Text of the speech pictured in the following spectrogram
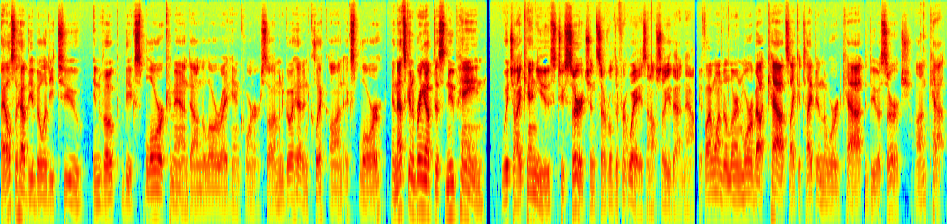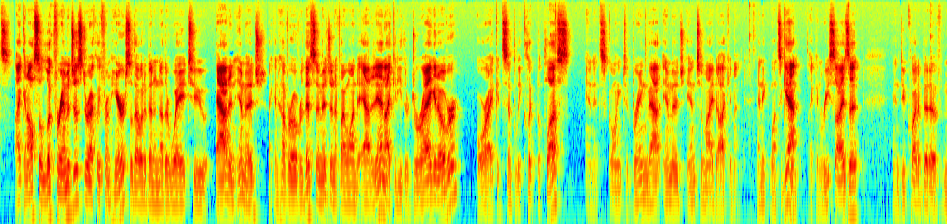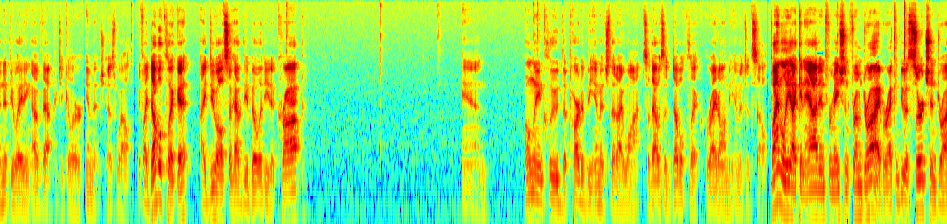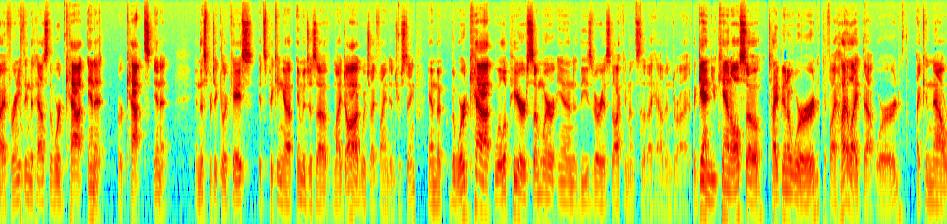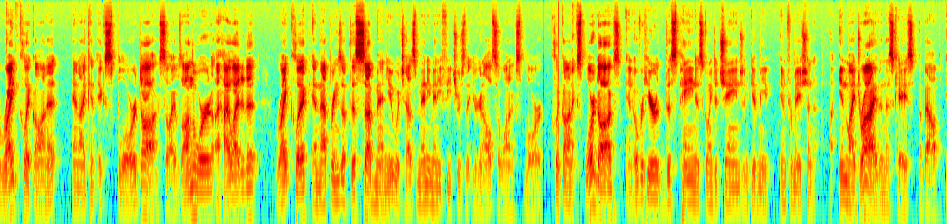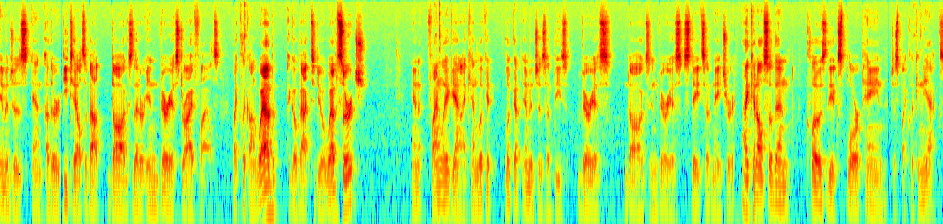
I also have the ability to invoke the Explore command down the lower right hand corner. So I'm going to go ahead and click on Explore and that's going to bring up this new pane which I can use to search in several different ways and I'll show you that now. If I wanted to learn more about cats I could type in the word cat to do a search on cats. I can also look for images directly from here so that would have been another way to add an image. I can hover over this image and if I wanted to add it in I could either drag it over or I could simply click the plus and it's going to bring that image into my document. And it, once again, I can resize it and do quite a bit of manipulating of that particular image as well. If I double click it, I do also have the ability to crop and only include the part of the image that I want. So that was a double click right on the image itself. Finally, I can add information from Drive or I can do a search in Drive for anything that has the word cat in it or cats in it. In this particular case, it's picking up images of my dog, which I find interesting. And the, the word cat will appear somewhere in these various documents that I have in Drive. Again, you can also type in a word. If I highlight that word, I can now right click on it and I can explore dogs. So I was on the word, I highlighted it, right click, and that brings up this sub menu, which has many, many features that you're going to also want to explore. Click on Explore Dogs, and over here, this pane is going to change and give me information uh, in my drive, in this case, about images and other details about dogs that are in various drive files. If I click on Web, I go back to do a web search, and finally, again, I can look at look up images of these various dogs in various states of nature. I can also then close the Explore pane just by clicking the X.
